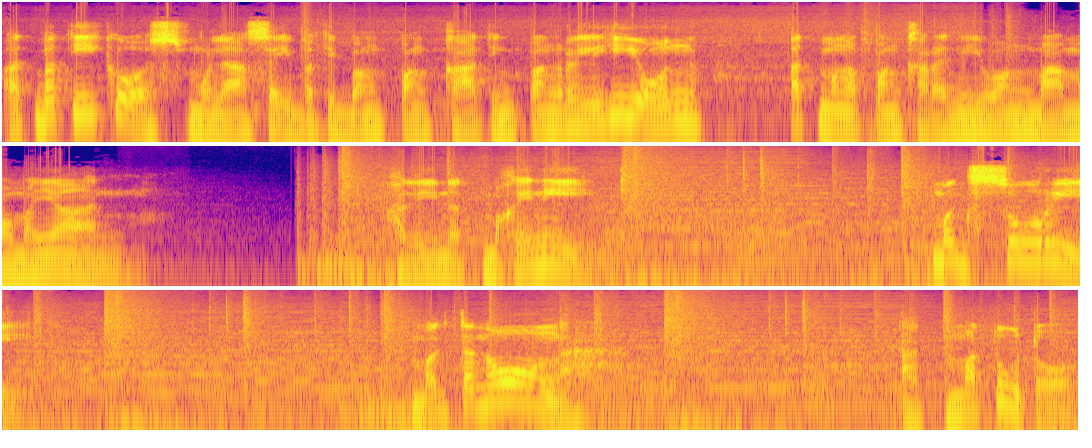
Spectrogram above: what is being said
at batikos mula sa iba't ibang pangkating pangrelihiyon at mga pangkaraniwang mamamayan. Halina't makinig. Magsuri. Magtanong at matuto.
